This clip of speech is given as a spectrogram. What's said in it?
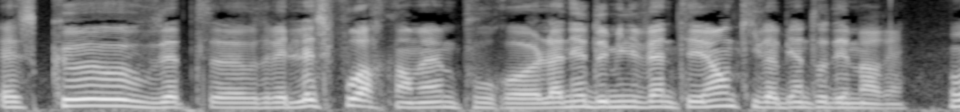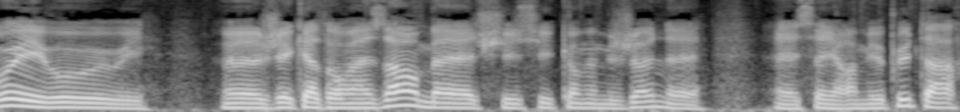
Est-ce que vous, êtes, vous avez de l'espoir quand même pour l'année 2021 qui va bientôt démarrer? Oui, oui, oui. oui. Euh, J'ai 80 ans, mais je suis quand même jeune et, ça ira mieux plus tard.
